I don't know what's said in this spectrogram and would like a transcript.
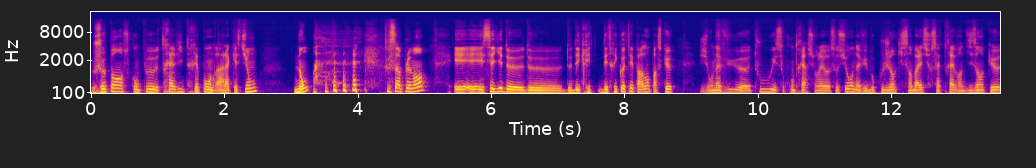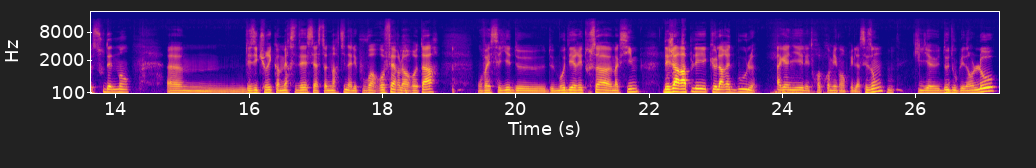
Je pense qu'on peut très vite répondre à la question. Non, tout simplement, et, essayer de, de, détricoter, pardon, parce que on a vu euh, tout et son contraire sur les réseaux sociaux. On a vu beaucoup de gens qui s'emballaient sur cette trêve en disant que soudainement, euh, des écuries comme Mercedes et Aston Martin allaient pouvoir refaire leur retard. On va essayer de, modérer tout ça, Maxime. Déjà rappeler que la Red Bull a gagné les trois premiers Grands Prix de la saison, mm. qu'il y a eu deux doublés dans le lot,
